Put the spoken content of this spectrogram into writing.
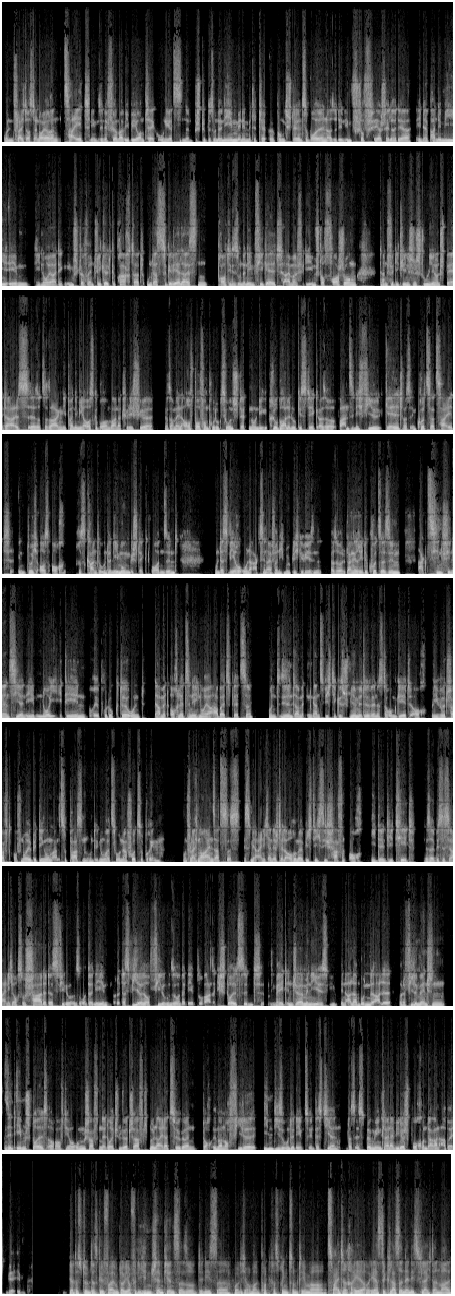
Und vielleicht aus der neueren Zeit nehmen Sie eine Firma wie BioNTech, ohne jetzt ein bestimmtes Unternehmen in den Mittelpunkt stellen zu wollen, also den Impfstoffhersteller, der in der Pandemie eben die neuartigen Impfstoffe entwickelt gebracht hat. Um das zu gewährleisten, braucht dieses Unternehmen viel Geld. Einmal für die Impfstoffforschung, dann für die klinischen Studien und später, als äh, sozusagen die Pandemie ausgebrochen war, natürlich für den Aufbau von Produktionsstätten und die globale Logistik. Also wahnsinnig viel Geld, was in kurzer Zeit in durchaus auch riskante Unternehmungen gesteckt worden sind. Und das wäre ohne Aktien einfach nicht möglich gewesen. Also lange Rede, kurzer Sinn. Aktien finanzieren eben neue Ideen, neue Produkte und damit auch letztendlich neue Arbeitsplätze. Und sie sind damit ein ganz wichtiges Schmiermittel, wenn es darum geht, auch die Wirtschaft auf neue Bedingungen anzupassen und Innovationen hervorzubringen. Und vielleicht noch ein Satz, das ist mir eigentlich an der Stelle auch immer wichtig, sie schaffen auch Identität. Deshalb ist es ja eigentlich auch so schade, dass viele unserer Unternehmen oder dass wir auf viele unserer Unternehmen so wahnsinnig stolz sind. Made in Germany ist in aller Munde. Alle oder viele Menschen sind eben stolz auch auf die Errungenschaften der deutschen Wirtschaft. Nur leider zögern doch immer noch viele, in diese Unternehmen zu investieren. Das ist irgendwie ein kleiner Widerspruch und daran arbeiten wir eben. Ja, das stimmt. Das gilt vor allem, glaube ich, auch für die Hidden Champions. Also demnächst äh, wollte ich auch mal einen Podcast bringen zum Thema zweite Reihe, aber erste Klasse nenne ich es vielleicht dann mal.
